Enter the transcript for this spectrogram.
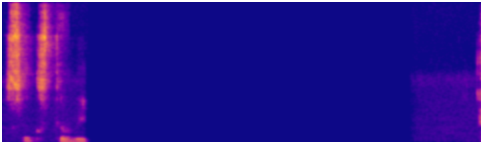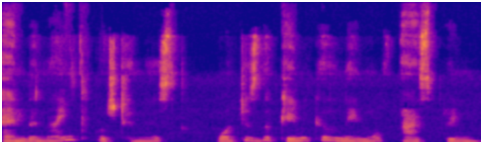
sixth week. And the ninth question is what is the chemical name of aspirin?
